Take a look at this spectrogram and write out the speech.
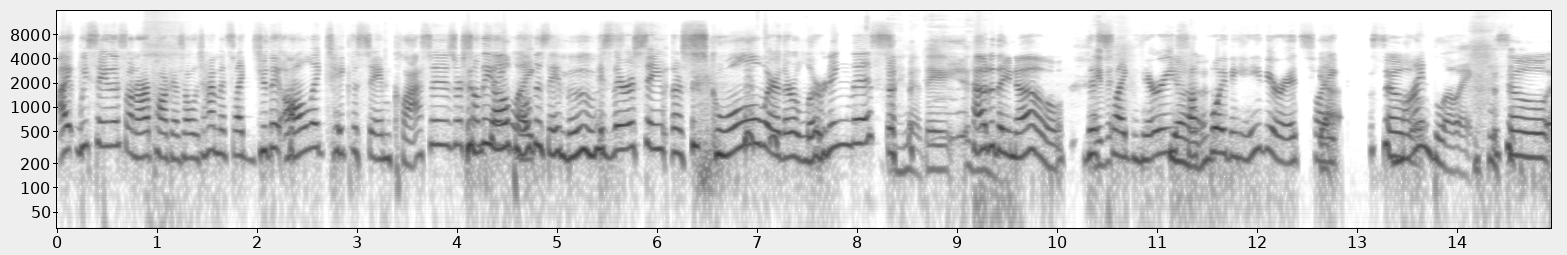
I we say this on our podcast all the time. It's like, do they all like take the same classes or Because something? they all pull like, the same moves. is there a same a school where they're learning this? I know they. How do they know? This Maybe- like very Yeah. fuckboy behavior. It's Yeah. like So mind blowing. so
